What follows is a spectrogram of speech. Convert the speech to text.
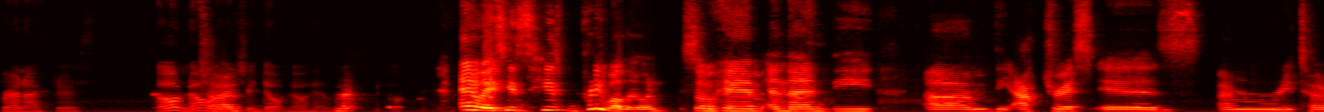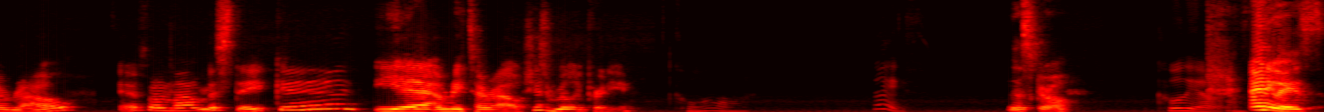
brown actors. Oh no, I actually don't know him. anyways, he's he's pretty well known. So him, and then the um the actress is Amrita Rao, if I'm not mistaken. Yeah, Amrita Rao. She's really pretty. Cool. Nice. This girl. Coolio. Anyways,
